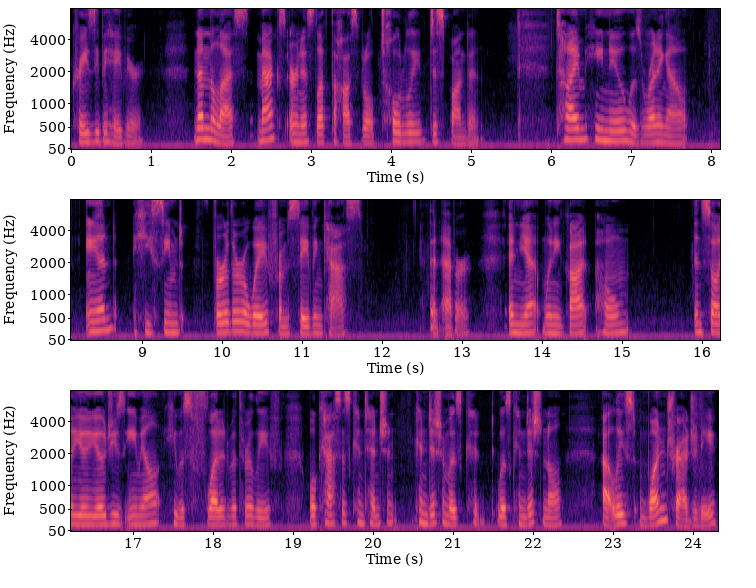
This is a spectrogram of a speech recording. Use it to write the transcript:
crazy behavior. Nonetheless, Max Ernest left the hospital totally despondent. Time, he knew, was running out, and he seemed further away from saving Cass than ever. And yet, when he got home and saw Yo-Yoji's email, he was flooded with relief. While Cass's contention, condition was was conditional, at least one tragedy,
